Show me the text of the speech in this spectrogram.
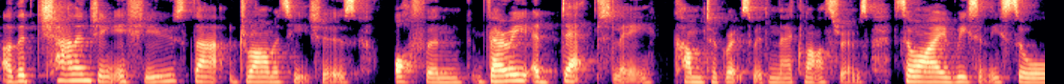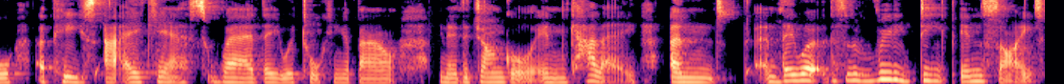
are the challenging issues that drama teachers often very adeptly come to grips with in their classrooms. So I recently saw a piece at AKS where they were talking about, you know, the jungle in Calais and and they were this is a really deep insight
